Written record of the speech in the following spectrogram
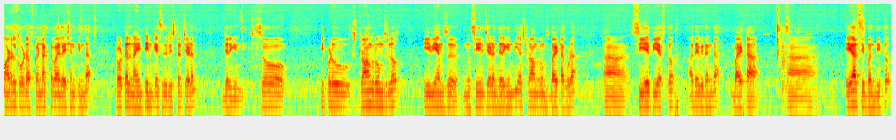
model code of conduct violation కింద టోటల్ నైన్టీన్ కేసెస్ రిజిస్టర్ చేయడం జరిగింది. సో ఇప్పుడు స్ట్రాంగ్ రూమ్స్లో ఈవీఎంస్ను సీల్ చేయడం జరిగింది. ఆ స్ట్రాంగ్ రూమ్స్ బయట కూడా సిఏపిఎఫ్తో అదేవిధంగా బయట ఏఆర్ సిబ్బందితో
